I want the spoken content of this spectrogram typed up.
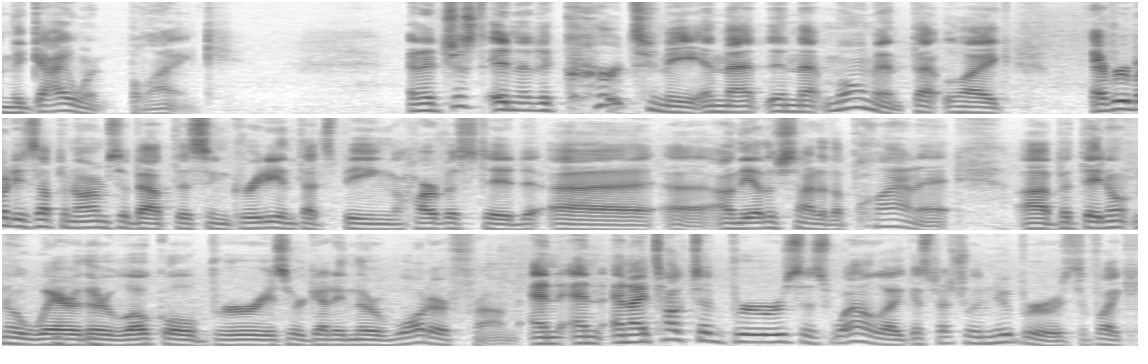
And the guy went blank, and it just and it occurred to me in that in that moment that like everybody's up in arms about this ingredient that's being harvested uh, uh, on the other side of the planet, uh, but they don't know where their local breweries are getting their water from. And and and I talk to brewers as well, like especially new brewers, of like,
